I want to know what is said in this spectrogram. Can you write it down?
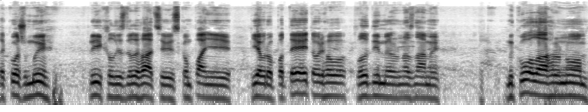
Також ми приїхали з делегацією з компанією Європотейт Ольга Володимировна з нами, Микола агроном,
